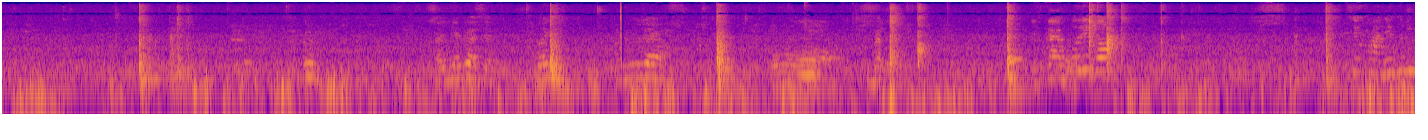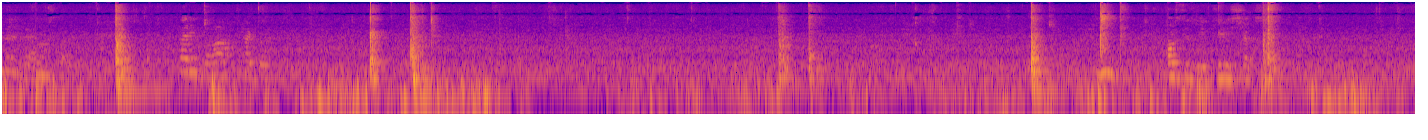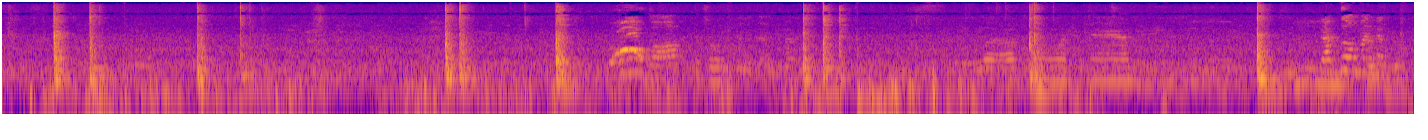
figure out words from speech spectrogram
पूरी वाह सिर्फ़ खाने को नहीं मिल रहा है अरे वाह हटो और से देखिए शख्स अरे वाह छोड़ के रख दो अमन रख दो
